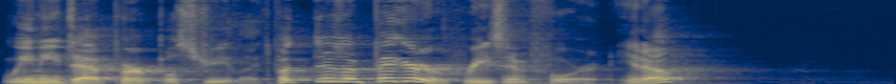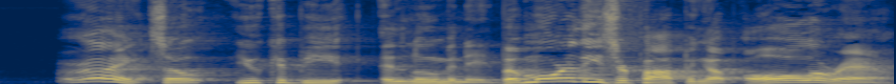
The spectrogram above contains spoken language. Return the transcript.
we need to have purple streetlights. But there's a bigger reason for it, you know? Right. So you could be illuminated. But more of these are popping up all around.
